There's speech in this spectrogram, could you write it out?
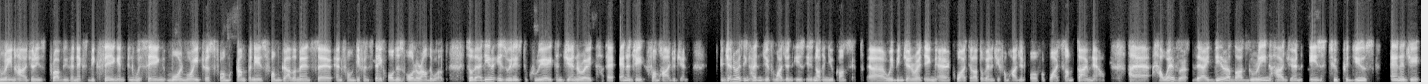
green hydrogen is probably the next big thing, and, and we're seeing more and more interest from companies, from governments, uh, and from different stakeholders all around the world. So the idea is really is to create and generate uh, energy from hydrogen. Generating energy from hydrogen is, is not a new concept. Uh, we've been generating uh, quite a lot of energy from hydrogen for, for quite some time now. Uh, however, the idea about green hydrogen is to produce energy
